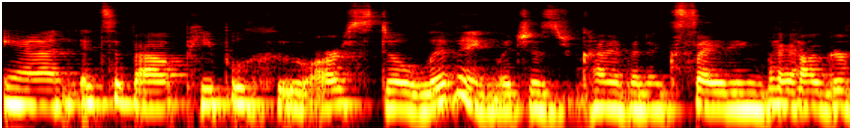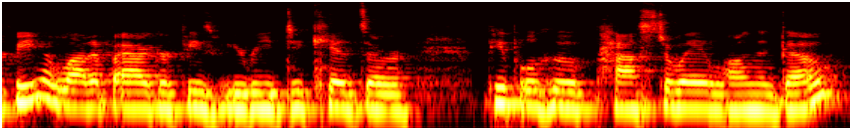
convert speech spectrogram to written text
and it's about people who are still living, which is kind of an exciting biography. A lot of biographies we read to kids are people who have passed away long ago.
